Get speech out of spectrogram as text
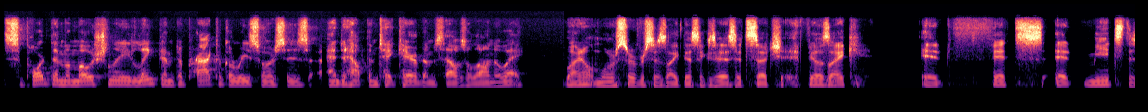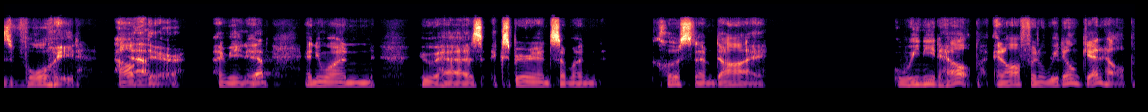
support them emotionally, link them to practical resources, and to help them take care of themselves along the way. Why don't more services like this exist? It's such it feels like it fits it meets this void out Yeah. there. I mean, and Yep. anyone who has experienced someone close to them die, we need help. And often we don't get help.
